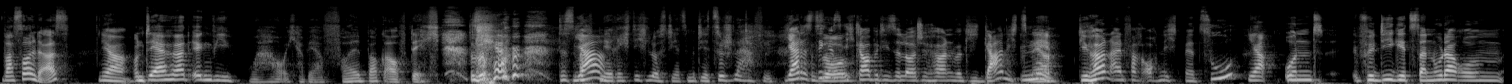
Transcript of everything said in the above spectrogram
was soll das? Ja. Und der hört irgendwie, wow, ich habe ja voll Bock auf dich. So, Das macht Ja. mir richtig Lust, jetzt mit dir zu schlafen. Ja, das Ding So. ist, ich glaube, diese Leute hören wirklich gar nichts Nee. mehr. Die hören einfach auch nicht mehr zu. Ja. Und für die geht's dann nur darum,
